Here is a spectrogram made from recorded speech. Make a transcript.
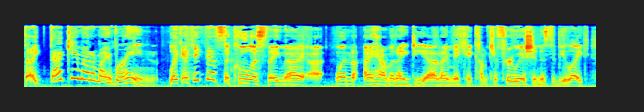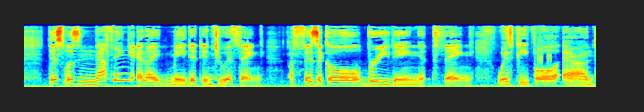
that, that came out of my brain like i think that's the coolest thing that I, uh, when i have an idea and i make it come to fruition is to be like this was nothing and i made it into a thing a physical breathing thing with people. And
